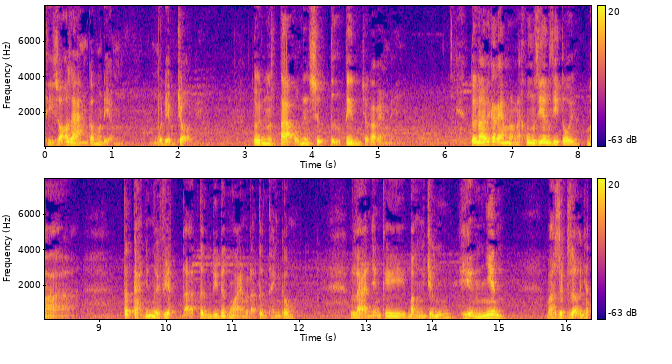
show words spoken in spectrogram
thì rõ ràng có một điểm một điểm trội. Tôi tạo nên sự tự tin cho các em ấy. Tôi nói với các em rằng là không riêng gì tôi mà tất cả những người Việt đã từng đi nước ngoài và đã từng thành công là những cái bằng chứng hiển nhiên và rực rỡ nhất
